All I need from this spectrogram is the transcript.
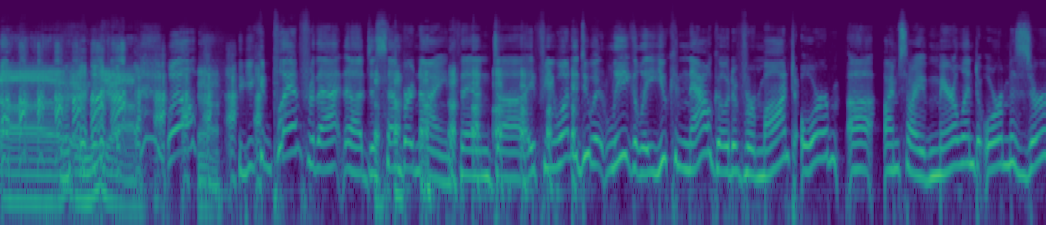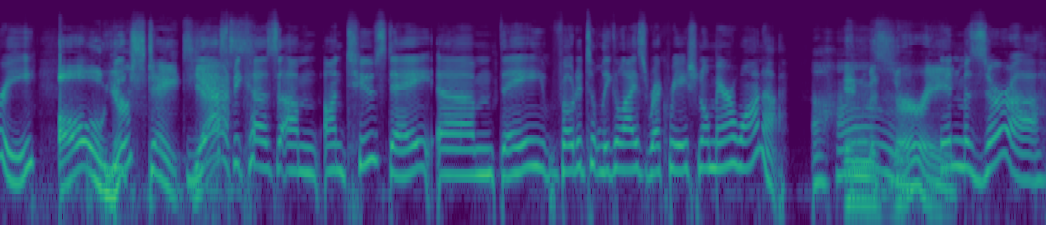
Uh, and yeah, Well, Yeah. you can plan for that uh, December 9th. And uh, if you want to do it legally, you can now go to Vermont or, uh, I'm sorry, Maryland or Missouri. Oh, your state. Yes, because um, on Tuesday, um, they voted to legalize recreational marijuana in Missouri. in Missouri, Wow,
